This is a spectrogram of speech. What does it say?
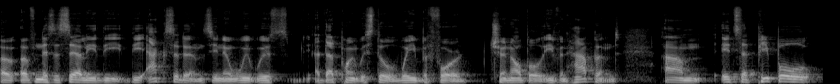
of, necessarily the the accidents. You know, we was at that point we're still way before Chernobyl even happened. Um, it's that people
